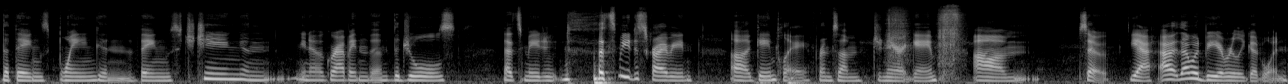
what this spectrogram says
the things boing and the things ching and you know grabbing the the jewels. That's me. That's me describing uh, gameplay from some generic game. Um, so yeah, I, that would be a really good one.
